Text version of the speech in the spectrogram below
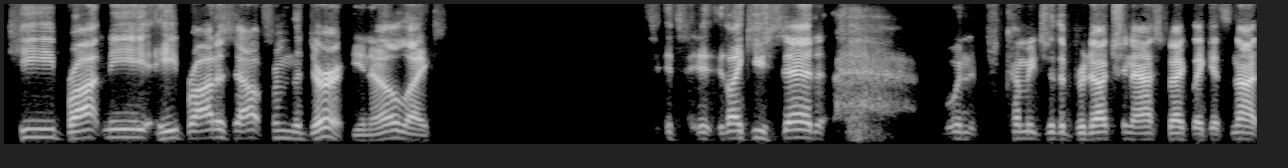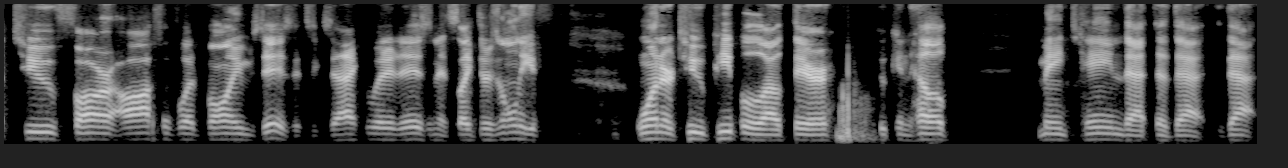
he brought me, he brought us out from the dirt, you know, like it's it, like you said, when coming to the production aspect, like it's not too far off of what volumes is. It's exactly what it is. And it's like there's only one or two people out there who can help maintain that that that that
